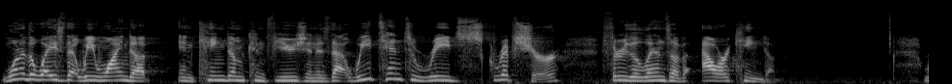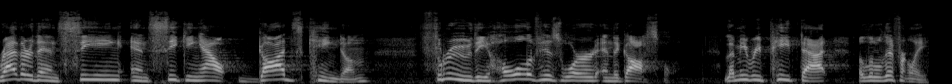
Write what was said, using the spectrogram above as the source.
one of the ways that we wind up in kingdom confusion is that we tend to read scripture through the lens of our kingdom. Rather than seeing and seeking out God's kingdom through the whole of His Word and the gospel. Let me repeat that a little differently.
